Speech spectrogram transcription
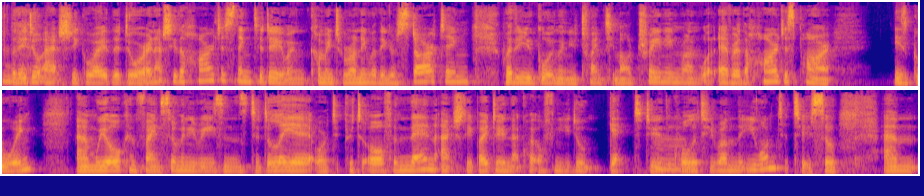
but they don't actually go out the door. And actually the hardest thing to do when coming to running, whether you're starting, whether you're going on your 20 mile training run, whatever, the hardest part is going. And we all can find so many reasons to delay it or to put it off. And then actually by doing that quite often, you don't get to do mm. the quality run that you wanted to. So, um,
